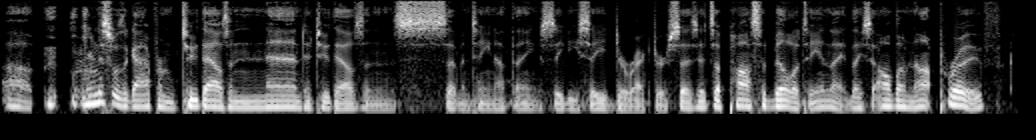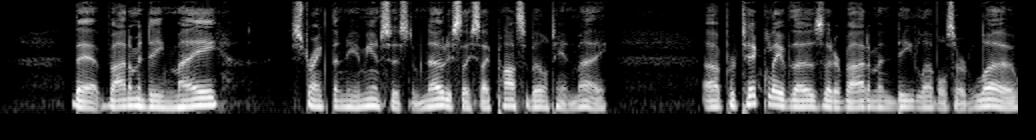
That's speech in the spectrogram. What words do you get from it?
Uh, this was a guy from 2009 to 2017, I think. CDC director says it's a possibility, and they, they say, although not proof, that vitamin D may strengthen the immune system. Notice they say possibility and may uh, particularly of those that are vitamin D levels are low.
